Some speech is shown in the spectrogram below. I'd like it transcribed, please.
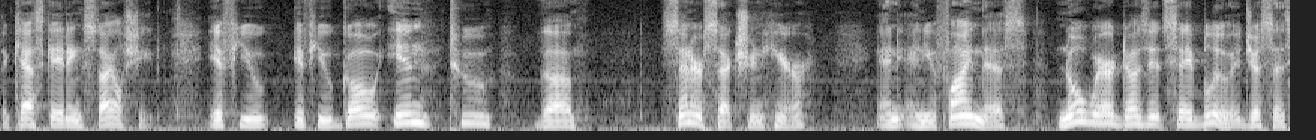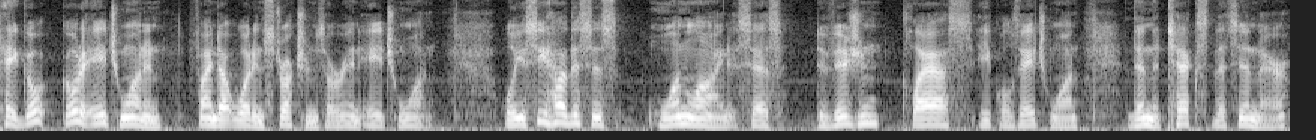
the cascading style sheet. If you if you go into the center section here and and you find this, nowhere does it say blue. It just says, "Hey, go go to H1 and find out what instructions are in H1." Well, you see how this is one line. It says division class equals H1, then the text that's in there,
